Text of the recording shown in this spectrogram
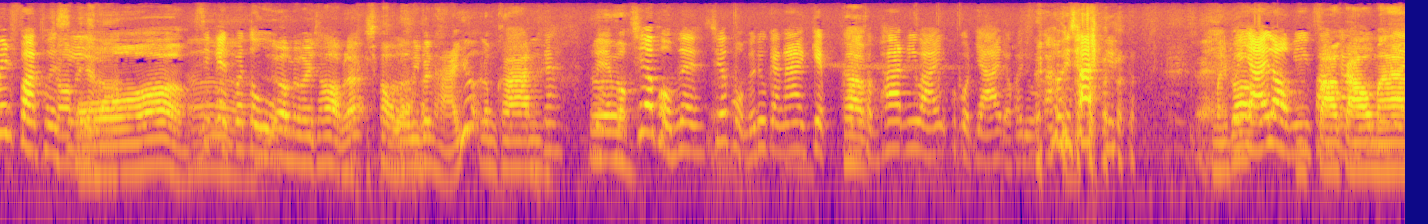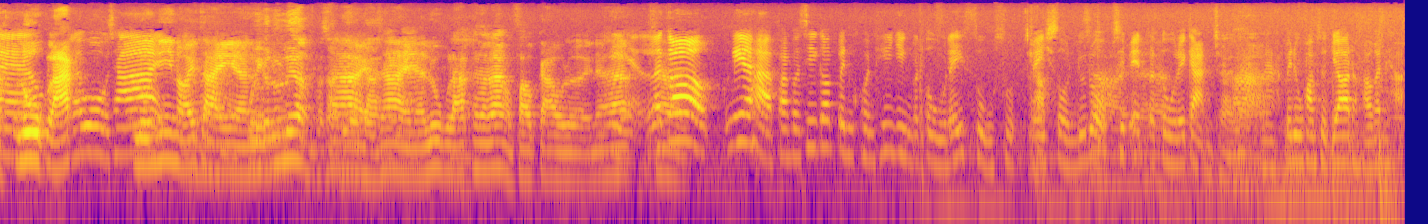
บินฟาร์เพอร์ชอบซี ไม่โอ้ใช่เหรอ11 ประตูเลือกไม่ค่อยชอบแล้วชอบแล้วเมีปัญหาเยอะลำคาญ นะ แหมบอกเชื่อผมเลย เชื่อผมแล้วดูกันหน้าเก็บครับคำสัมภาษณ์นี้ไว้ปรากฏย้ายเดี๋ยวคอยดูอ้าวไม่ใช่มันก็ ไม่ย้ายหรอกมีฟาวเกามาแล้วลูกรัก แล้วโว้ใช่ ลูนี่น้อยใจไงคุยกันรู้เรื่องภาษาใช่เดียวกัน ใช่นะลูกรักทางด้านของฟาวเกาเลยนะฮะ เนี่ยแล้วก็เนี่ยค่ะฟานเพอร์ซี่ก็เป็นคนที่ยิงประตูได้สูงสุดในโซนยุโรป ใช่ 11 ประตูด้วยกันใช่ นะไปดูความสุดยอดของเขากันค่ะ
